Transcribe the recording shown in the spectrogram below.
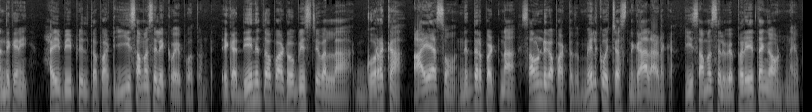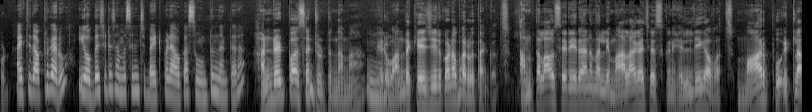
అందుకని హై బీపీలతో పాటు ఈ సమస్యలు ఎక్కువైపోతుంటాయి. ఇక దీనితో పాటు ఒబిసిటీ వల్ల గురక ఆయాసం నిద్ర పట్టిన సౌండ్గా పట్టదు. మెలకు వచ్చేస్తుంది గాలాడక ఈ సమస్యలు విపరీతంగా ఉంటున్నాయి ఇప్పుడు. అయితే డాక్టర్ గారు ఈ ఒబేసిటీ సమస్య నుంచి బయటపడే అవకాశం ఉంటుందంటారా? హండ్రెడ్ పర్సెంట్ ఉంటుందమ్మా. మీరు వంద కేజీలు కూడా బరువు తగ్గొచ్చు. అంతలావు శరీరాన్ని మళ్ళీ మాలాగా చేసుకుని హెల్దీగా అవ్వచ్చు. మార్పు ఇట్లా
